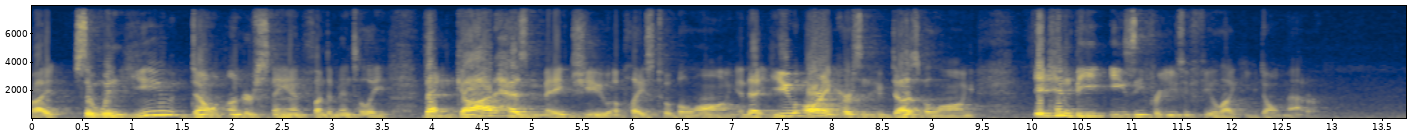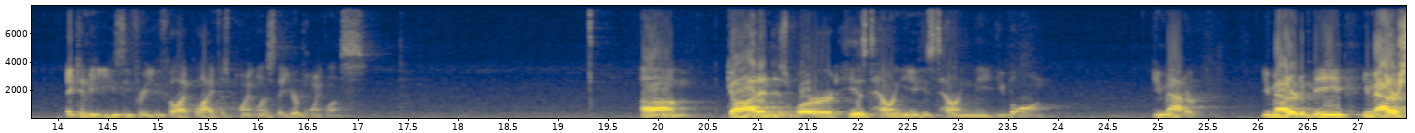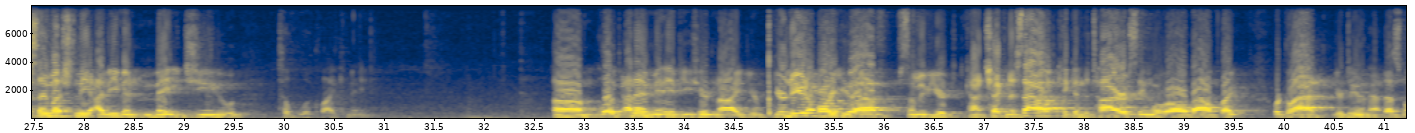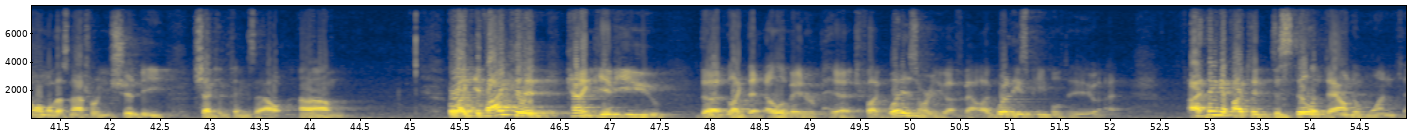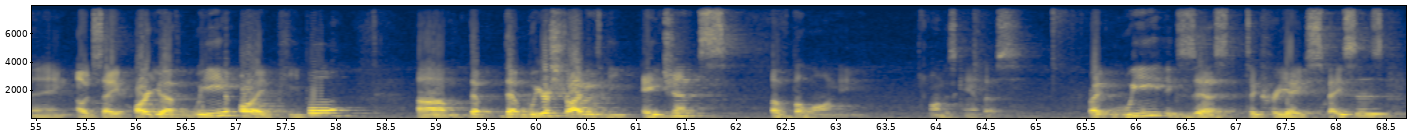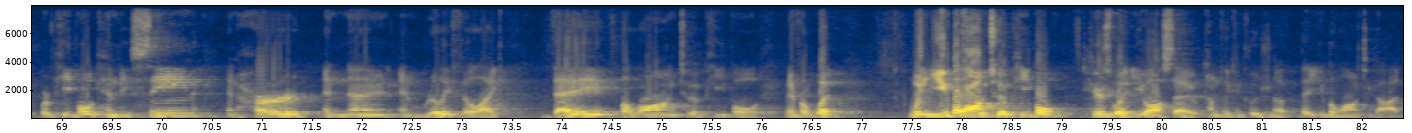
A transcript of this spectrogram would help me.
right? So when you don't understand fundamentally that God has made you a place to belong and that you are a person who does belong, it can be easy for you to feel like you don't matter. It can be easy for you to feel like life is pointless, that you're pointless. Um, God in His Word, He is telling you, He's telling me, you belong. You matter. You matter to me. You matter so much to me, I've even made you to look like me. Um, look, I know many of you here tonight, you're, you're new to RUF. Some of you are kind of checking us out, kicking the tires, seeing what we're all about, right? We're glad you're doing that. That's normal. That's natural. You should be checking things out. Um, but like, if I could kind of give you the like the elevator pitch for like what is RUF about? Like what do these people do? I, I think if I could distill it down to one thing, I would say RUF. We are a people um, that that we are striving to be agents of belonging on this campus. Right? We exist to create spaces where people can be seen and heard and known and really feel like they belong to a people. And therefore, what when you belong to a people, here's what you also come to the conclusion of that you belong to God.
